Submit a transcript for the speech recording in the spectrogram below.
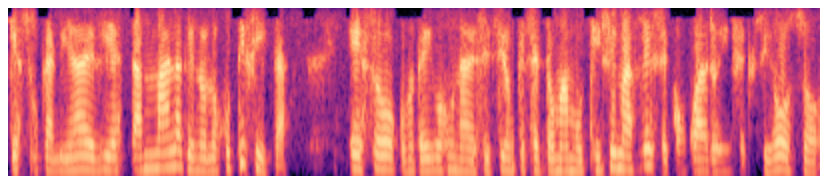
que su calidad de vida es tan mala que no lo justifica. Eso, como te digo, es una decisión que se toma muchísimas veces con cuadros infecciosos,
